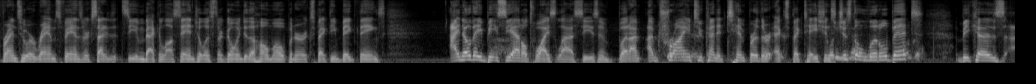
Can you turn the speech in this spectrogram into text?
friends who are Rams fans. Are excited to see them back in Los Angeles. They're going to the home opener, expecting big things. I know they beat Seattle twice last season, but I'm I'm trying to kind of temper their expectations just a little bit because uh,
